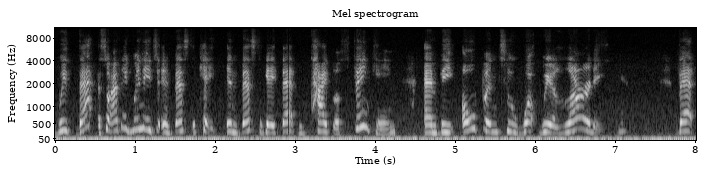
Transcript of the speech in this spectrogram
With that, so I think we need to investigate investigate that type of thinking and be open to what we're learning that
